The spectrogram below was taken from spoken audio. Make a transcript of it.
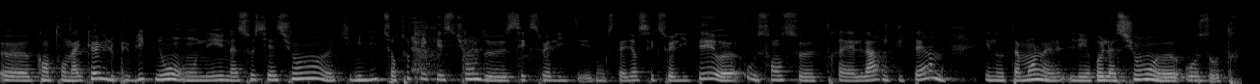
euh, quand on accueille le public, nous, on est une association qui milite sur toutes les questions de sexualité. Donc, c'est-à-dire sexualité au sens très large du terme, et notamment les relations aux autres.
